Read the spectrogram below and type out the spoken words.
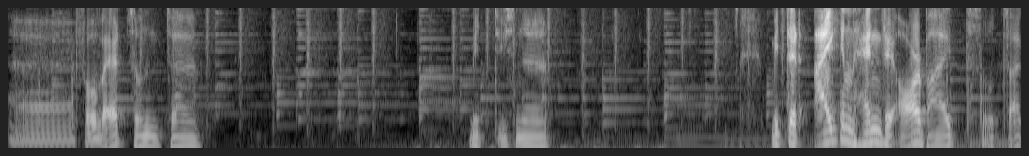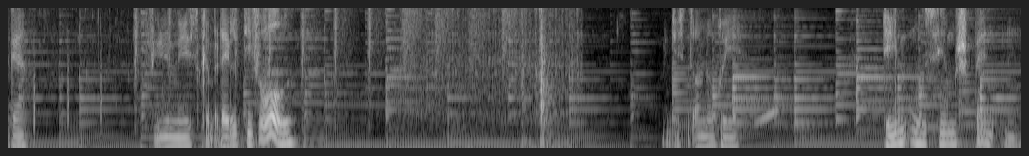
äh, vorwärts und äh, mit unseren mit der eigenhände Arbeit sozusagen fühlen wir uns relativ wohl. Und uns da noch in dem Museum spenden.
